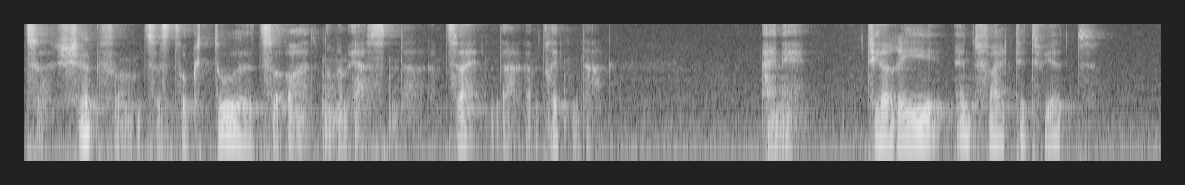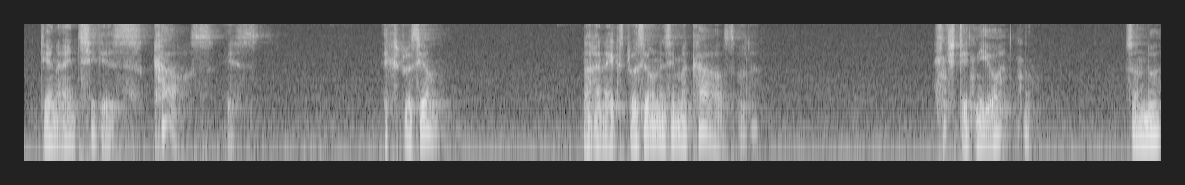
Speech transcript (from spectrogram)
zur Schöpfung, zur Struktur, zur Ordnung am ersten Tag, am zweiten Tag, am dritten Tag eine Theorie entfaltet wird, die ein einziges Chaos ist. Explosion. Nach einer Explosion ist immer Chaos, oder? Entsteht nie Ordnung, sondern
